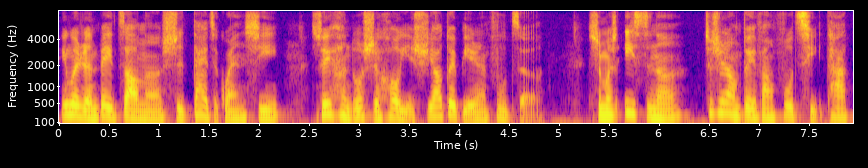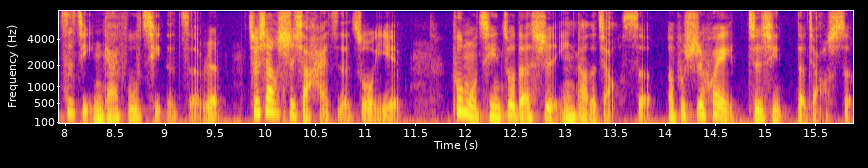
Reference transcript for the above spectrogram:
因为人被造呢是带着关系，所以很多时候也需要对别人负责。什么意思呢？就是让对方负起他自己应该负起的责任，就像是小孩子的作业，父母亲做的是引导的角色，而不是会执行的角色。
